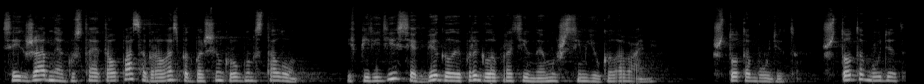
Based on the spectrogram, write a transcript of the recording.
Вся их жадная густая толпа собралась под большим круглым столом, и впереди всех бегала и прыгала противная мышь с семью головами. Что-то будет, что-то будет.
